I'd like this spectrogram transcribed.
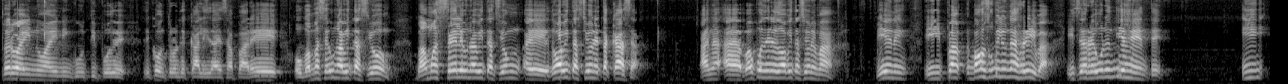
Pero ahí no hay ningún tipo de, control de calidad de esa pared. O vamos a hacer una habitación, vamos a hacerle una habitación, eh, dos habitaciones a esta casa. vamos a ponerle dos habitaciones más. Vienen y vamos a subirle una arriba y se reúnen 10 gente y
